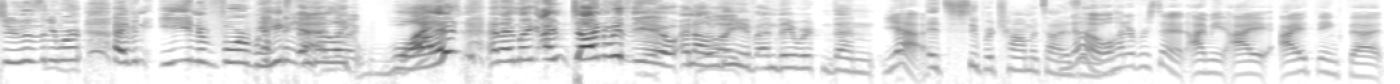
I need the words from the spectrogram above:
do this anymore. I haven't eaten in four weeks. Yeah, and they're and like, like, what? "What?" And I'm like, I'm done with you. And I'll like- leave. And they were then Yeah, it's super traumatizing. No, 100%. I mean, I I think that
